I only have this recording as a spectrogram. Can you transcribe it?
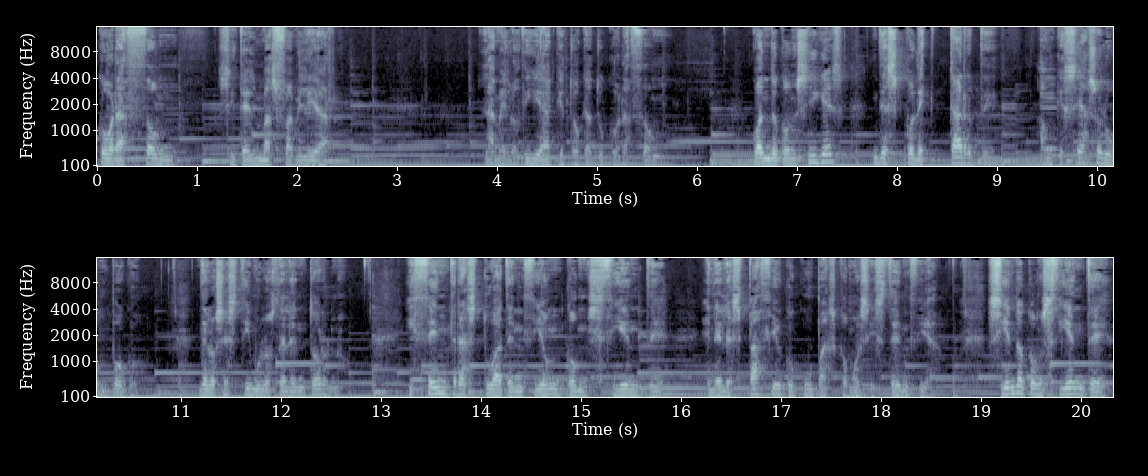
corazón si te es más familiar, la melodía que toca tu corazón. Cuando consigues desconectarte, aunque sea solo un poco, de los estímulos del entorno y centras tu atención consciente en el espacio que ocupas como existencia, siendo consciente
